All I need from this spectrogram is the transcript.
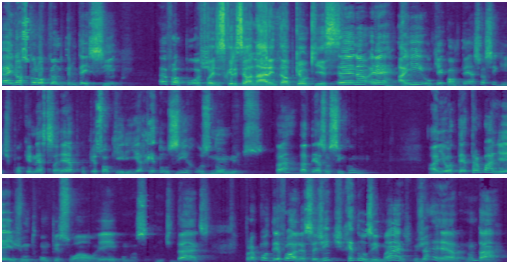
Aí nós colocamos 35. Aí eu falo, poxa. Foi discricionário, então, porque eu quis. É, não, é. Aí o que acontece é o seguinte: porque nessa época o pessoal queria reduzir os números tá? da 10151. Aí eu até trabalhei junto com o pessoal aí, com as entidades, para poder falar, olha, se a gente reduzir mais, já era, não dá.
